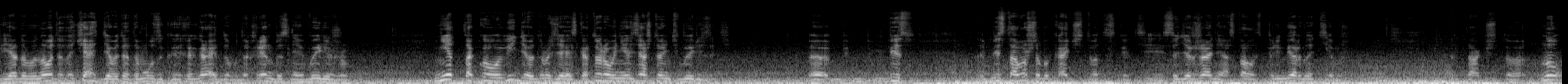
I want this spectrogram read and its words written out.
Я думаю, ну вот эта часть, где вот эта музыка их играет, думаю, да хрен бы с ней вырежу. Нет такого видео, друзья, из которого нельзя что-нибудь вырезать. Э, без, без того, чтобы качество, так сказать, и содержание осталось примерно тем же. Так что, ну,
